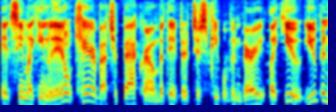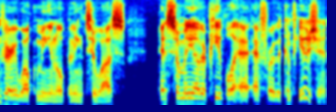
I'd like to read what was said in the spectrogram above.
It seemed like you know they don't care about your background, but they, they're just people have been very like you. You've been very welcoming and opening to us, and so many other people at, at Further Confusion,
